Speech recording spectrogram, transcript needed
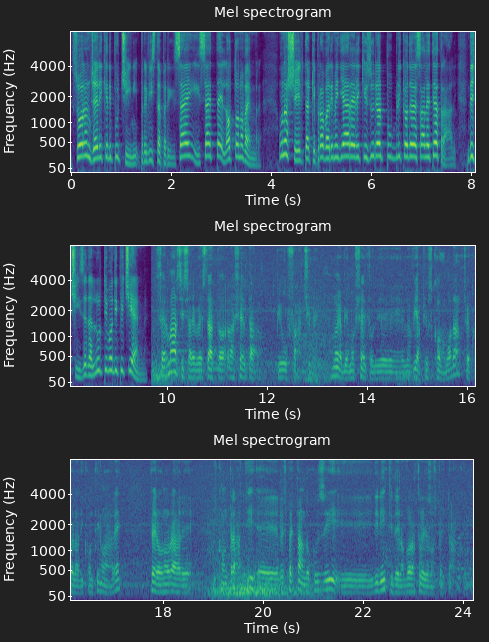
Suor Angelica di Puccini, prevista per il 6, il 7 e l'8 novembre. Una scelta che prova a rimediare alle chiusure al pubblico delle sale teatrali, decise dall'ultimo DPCM. Fermarsi sarebbe stata la scelta più facile. Noi abbiamo scelto la via più scomoda, cioè quella di continuare per onorare i contratti eh, rispettando così i diritti dei lavoratori dello spettacolo.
